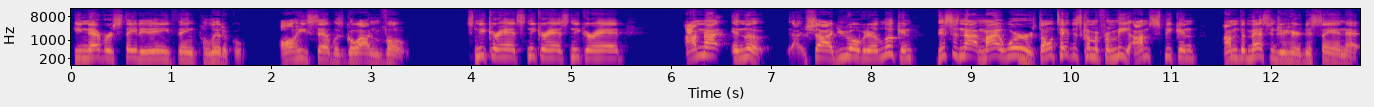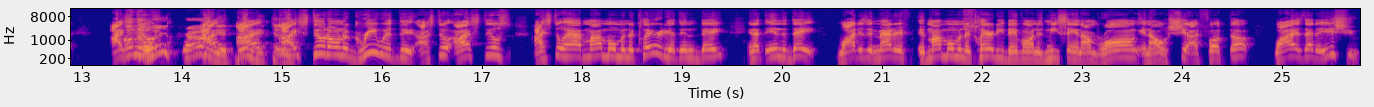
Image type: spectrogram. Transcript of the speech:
he never stated anything political. All he said was go out and vote. Sneakerhead, sneakerhead, sneakerhead. I'm not, and look, Shad, you over there looking. This is not my words. Don't take this coming from me. I'm speaking, I'm the messenger here, just saying that. I oh, still, no, I, I, I, still don't agree with it. I still, I still, I still have my moment of clarity at the end of the day. And at the end of the day, why does it matter if, if my moment of clarity, Davon, is me saying I'm wrong and oh shit, I fucked up? Why is that an issue?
